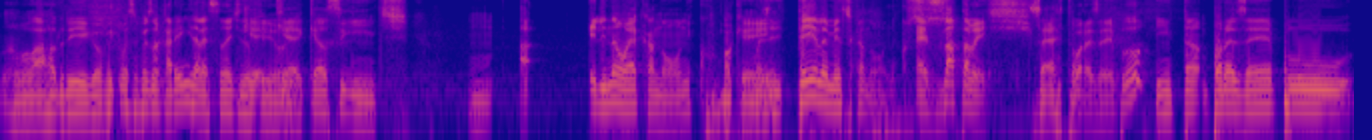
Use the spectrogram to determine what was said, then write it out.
Vamos lá, Rodrigo. Eu vi que você fez uma carinha interessante do Que, filme. que é, que é o seguinte. hum, a- ele não é canônico, Ok. mas ele tem elementos canônicos. Exatamente. Certo? Por exemplo. Então, por exemplo,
